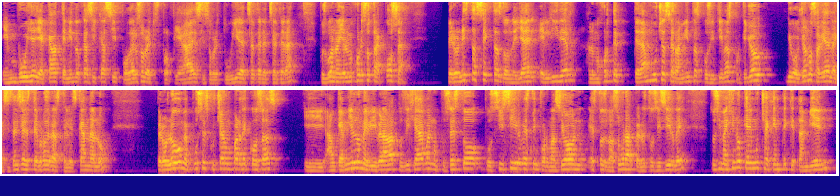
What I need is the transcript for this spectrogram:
embulla y acaba teniendo casi, casi poder sobre tus propiedades y sobre tu vida, etcétera, etcétera, pues bueno, y a lo mejor es otra cosa. Pero en estas sectas donde ya el, líder a lo mejor te, te da muchas herramientas positivas, porque yo, digo, yo no sabía de la existencia de este brother hasta el escándalo, pero luego me puse a escuchar un par de cosas y aunque a mí no me vibraba, pues dije, ah, bueno, pues esto, pues sí sirve esta información, esto es basura, pero esto sí sirve. Entonces imagino que hay mucha gente que también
